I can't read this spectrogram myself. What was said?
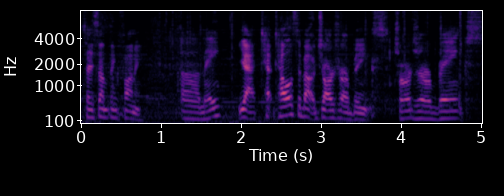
Say something funny. Uh, me? Yeah, t- tell us about Jar Jar Binks. Jar Jar Binks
